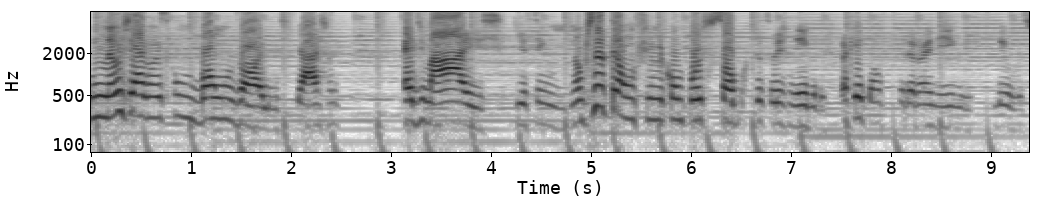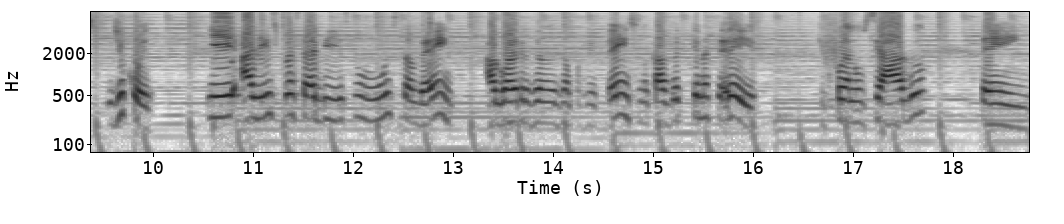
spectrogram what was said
não enxergam isso com bons olhos, que acham é demais, que assim, não precisa ter um filme composto só por pessoas negras. Pra que ter um super-herói negro? Entendeu? Esse tipo de coisa. E a gente percebe isso muito também, agora trazendo um exemplo recente, no caso da Pequena Sereia, que foi anunciado, tem.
